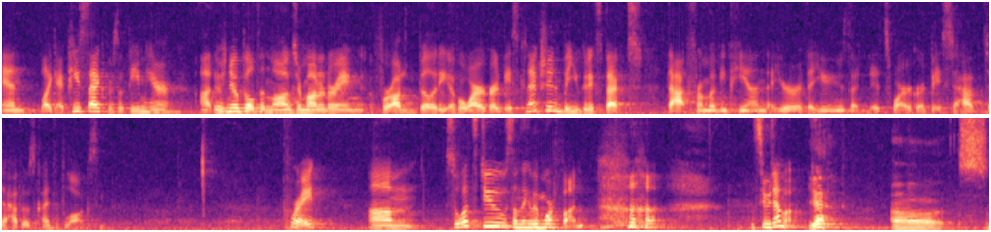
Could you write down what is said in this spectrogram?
And like IPsec, there's a theme here. Uh, there's no built-in logs or monitoring for auditability of a WireGuard-based connection, but you could expect that from a VPN that, you're, that you use that it's WireGuard based to have, to have those kinds of logs. All right, um, so let's do something a bit more fun. let's do a demo. Yeah. Uh, so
